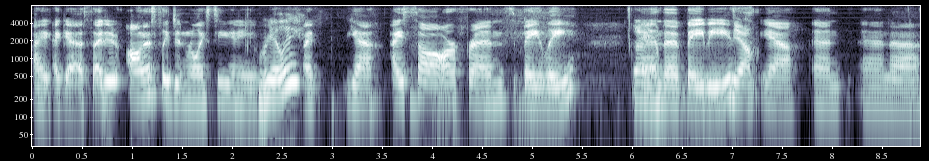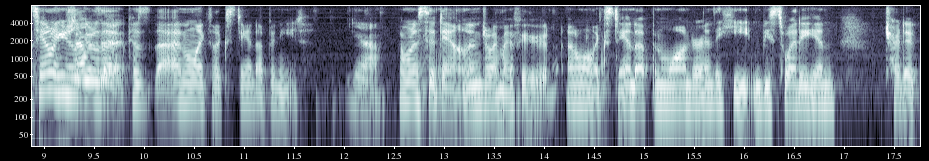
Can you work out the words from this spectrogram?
I, I guess I did honestly didn't really see any. Really? I yeah, I saw our friends Bailey Oh, and the babies. Yeah. yeah, and and uh, See, I don't usually go to that because I don't like to like stand up and eat. yeah. I want to sit down and enjoy my food. I don't want to like stand up and wander in the heat and be sweaty and try to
